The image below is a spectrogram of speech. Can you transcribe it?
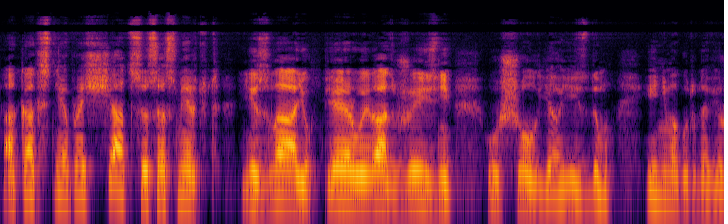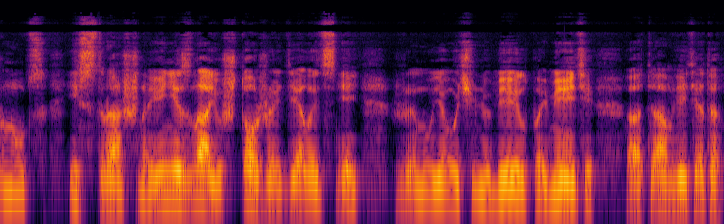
А как с ней обращаться со смертью -то? Не знаю. Первый раз в жизни ушел я из дому и не могу туда вернуться. И страшно, и не знаю, что же делать с ней. Жену я очень любил, поймите. А там ведь это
